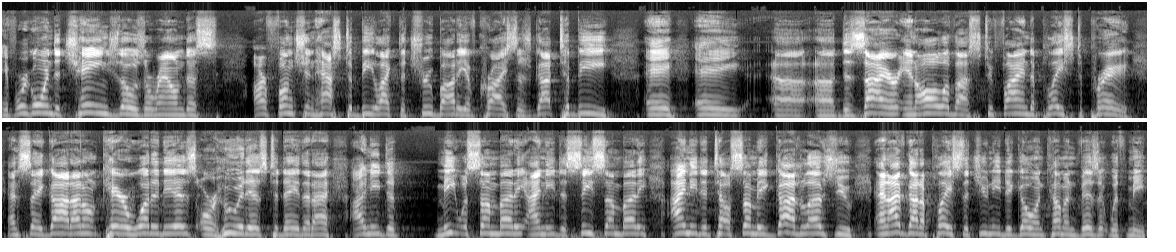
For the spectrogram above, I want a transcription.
if we're going to change those around us, our function has to be like the true body of Christ. There's got to be a, a, uh, desire in all of us to find a place to pray and say, God, I don't care what it is or who it is today that I, I need to meet with somebody, I need to see somebody, I need to tell somebody God loves you, and I've got a place that you need to go and come and visit with me.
